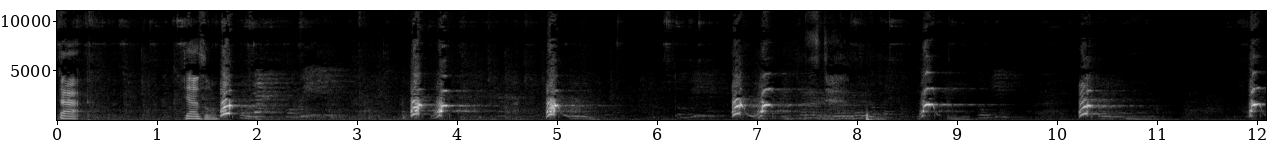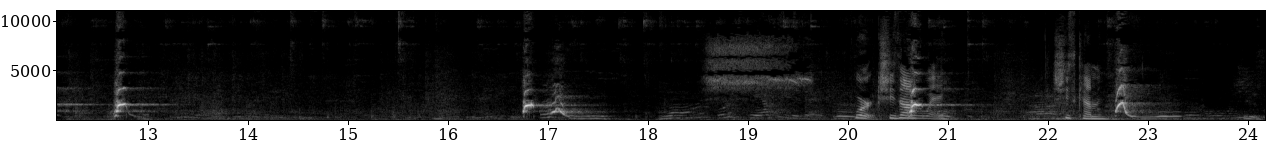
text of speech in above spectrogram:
Stop. Dazzle. Work. She's on her way. She's coming. She.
